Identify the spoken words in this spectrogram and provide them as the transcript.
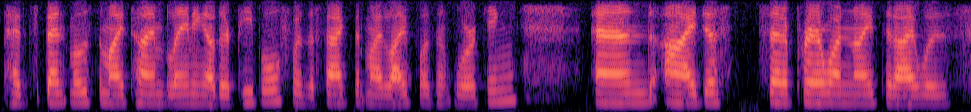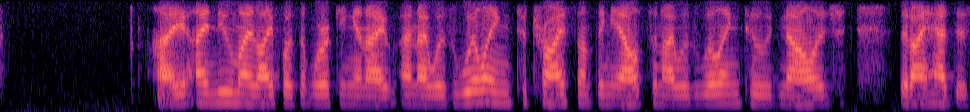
had spent most of my time blaming other people for the fact that my life wasn't working. And I just said a prayer one night that I was, I, I knew my life wasn't working, and I and I was willing to try something else, and I was willing to acknowledge that I had this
